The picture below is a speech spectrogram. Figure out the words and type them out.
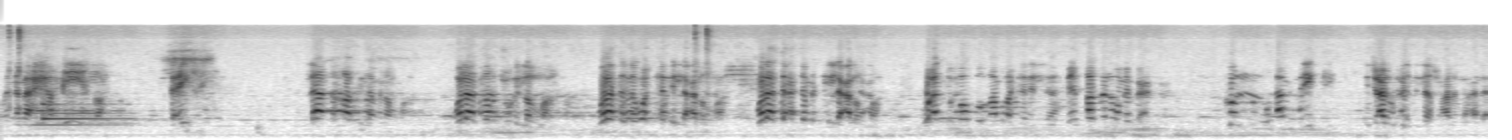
وإنما حقيقة. تعيش. لا تخاف من الله. ولا تتوكل إلا على الله. ولا تعتمد إلا على الله. وأن تفوض أمرك لله. من قبل ومن بعد. كل أمرك اجعله في الله سبحانه وتعالى.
